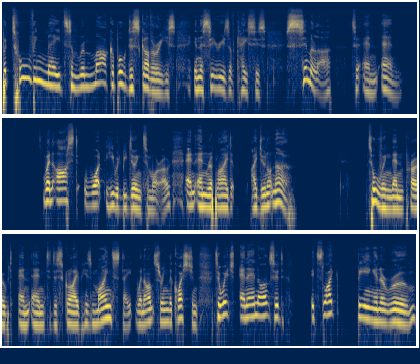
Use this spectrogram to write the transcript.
but Tulving made some remarkable discoveries in the series of cases similar to NN. When asked what he would be doing tomorrow, NN replied, I do not know. Tulving then probed NN to describe his mind state when answering the question, to which NN answered, It's like being in a room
